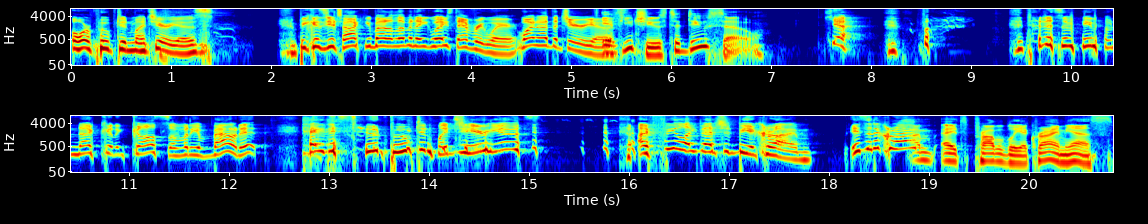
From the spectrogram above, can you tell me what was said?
Or pooped in my Cheerios. because you're talking about eliminating waste everywhere. Why not the Cheerios? If you choose to do so. Yeah. But that doesn't mean I'm not going to call somebody about it. Hey, this dude pooped in my Cheerios. I feel like that should be a crime. Is it a crime? I'm, it's probably a crime, yes.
